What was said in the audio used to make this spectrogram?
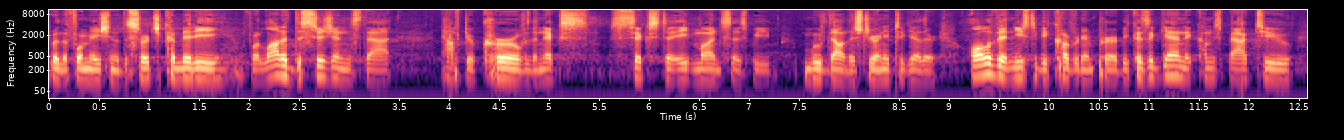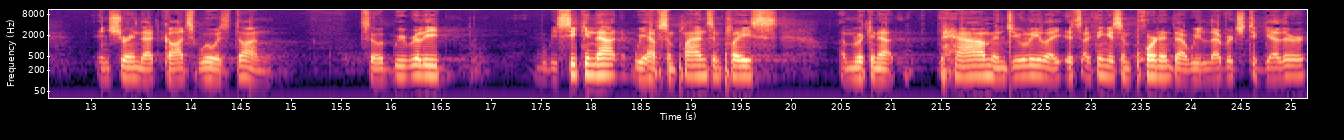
for the formation of the search committee, for a lot of decisions that have to occur over the next six to eight months as we move down this journey together. All of it needs to be covered in prayer because, again, it comes back to ensuring that God's will is done. So we really we'll be seeking that. We have some plans in place. I'm looking at Pam and Julie. Like, it's, I think it's important that we leverage together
